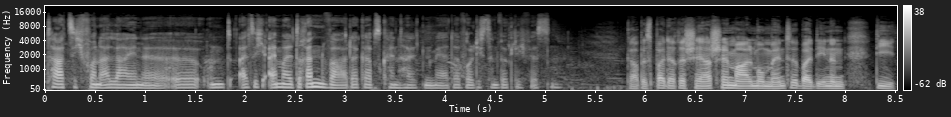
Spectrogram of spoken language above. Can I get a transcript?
tat sich von alleine. Äh, und als ich einmal dran war, da gab es kein Halten mehr. Da wollte ich es dann wirklich wissen. Gab es bei der Recherche mal Momente, bei denen die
